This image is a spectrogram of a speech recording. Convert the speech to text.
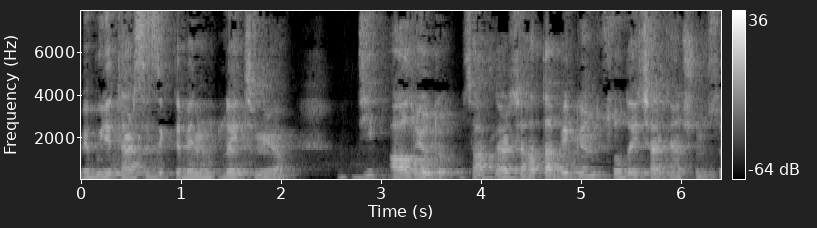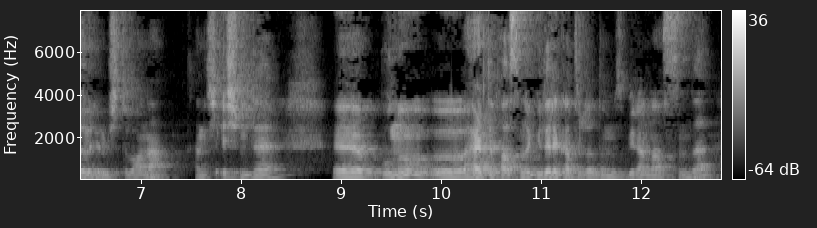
ve bu yetersizlik de beni mutlu etmiyor. deyip ağlıyordu saatlerce. Hatta bir gün soda içerken şunu söylemişti bana. Hani eşim de e, bunu e, her defasında gülerek hatırladığımız bir an aslında.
